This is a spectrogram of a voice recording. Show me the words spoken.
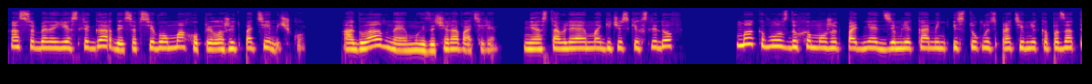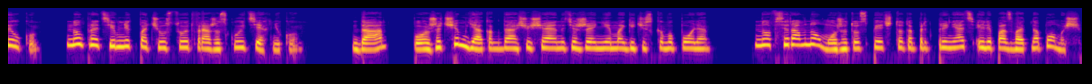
особенно если гардой со всего маху приложить по темечку. А главное, мы, зачарователи, не оставляем магических следов. Маг воздуха может поднять с земли камень и стукнуть противника по затылку, но противник почувствует вражескую технику, да, позже, чем я, когда ощущаю натяжение магического поля, но все равно может успеть что-то предпринять или позвать на помощь.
